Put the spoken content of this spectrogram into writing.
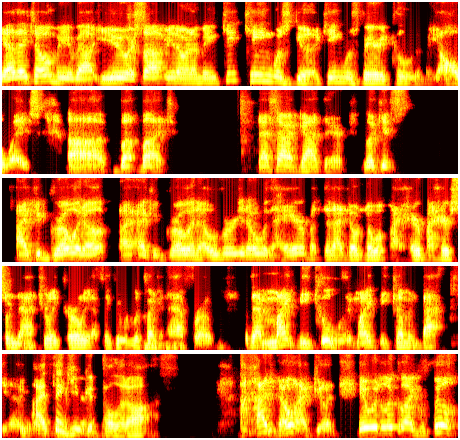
yeah, they told me about you or something. You know what I mean? King, King was good. King was very cool to me always. Uh, but but that's how I got there. Look, it's I could grow it up. I, I could grow it over, you know, with hair. But then I don't know what my hair. My hair's so naturally curly. I think it would look like an afro. But that might be cool. It might be coming back. You know. I think you could pull it off. I know I could. It would look like Will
